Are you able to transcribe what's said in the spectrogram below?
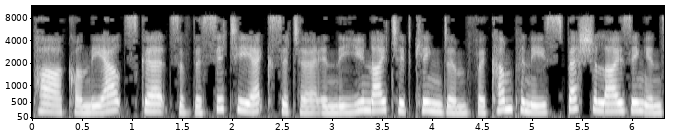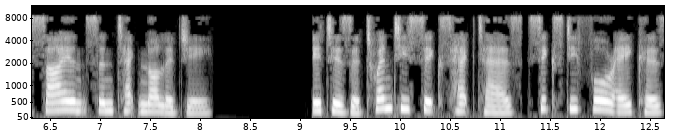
park on the outskirts of the city Exeter in the United Kingdom for companies specialising in science and technology. It is a 26 hectares 64 acres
